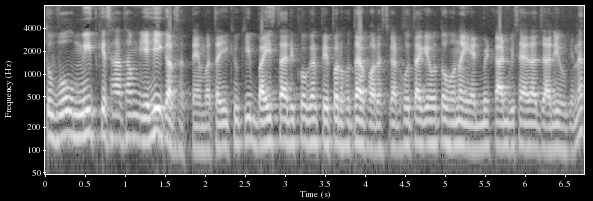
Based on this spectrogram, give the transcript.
तो वो उम्मीद के साथ हम यही कर सकते हैं, बताइए, क्योंकि 22 तारीख को अगर पेपर होता है, फॉरेस्ट गार्ड होता है कि वो तो होना ही, एडमिट कार्ड भी शायद जारी होगी ना।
